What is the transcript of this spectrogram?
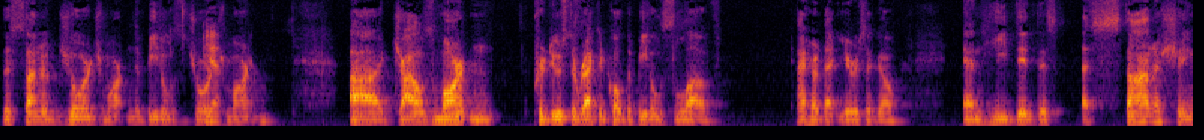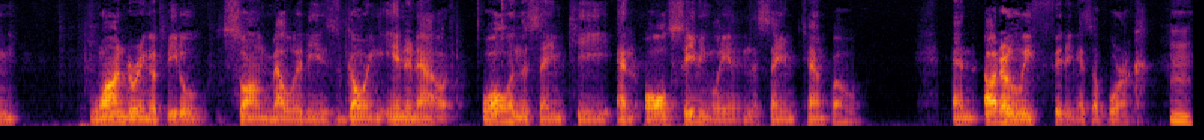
The son of George Martin, the Beatles' George yep. Martin. Uh, Giles Martin produced a record called The Beatles' Love. I heard that years ago and he did this astonishing wandering of Beatles song melodies going in and out, all in the same key and all seemingly in the same tempo, and utterly fitting as a work. Mm.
